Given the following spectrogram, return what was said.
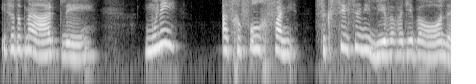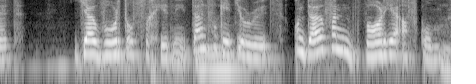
iets wat op my hart lê. Moenie as gevolg van suksese in die lewe wat jy behaal het, jou wortels vergeet nie. Don't forget your roots. Onthou van waar jy afkom.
